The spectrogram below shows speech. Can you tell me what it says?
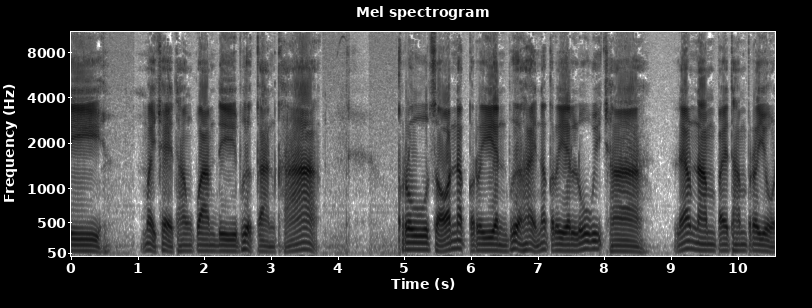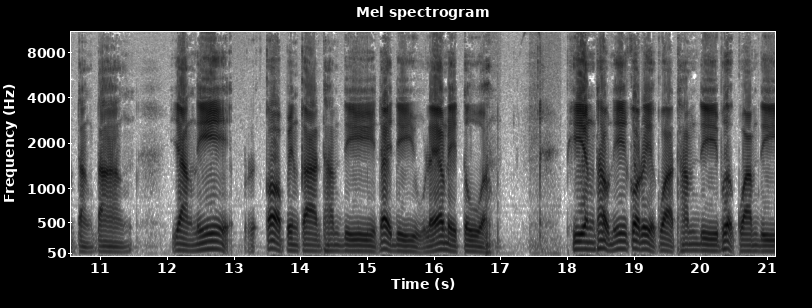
ดี ไม่ใช่ทำความดีเพื่อการค้า ครูสอนนักเรียนเพื่อให้นักเรียนรู้วิชา แล้วนำไปทำประโยชน์ต่างๆ อย่างนี้ก็เป็นการทำดีได้ดีอยู่แล้วในตัว เพียงเท่านี้ก็เรียกว่าทำดีเพื่อความดี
